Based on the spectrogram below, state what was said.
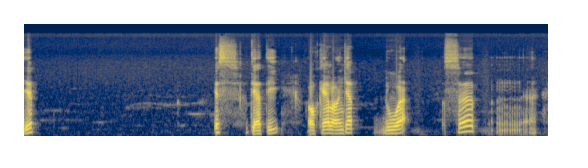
Yep. Yes, hati-hati. Oke, loncat. Dua. Set. Nah.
